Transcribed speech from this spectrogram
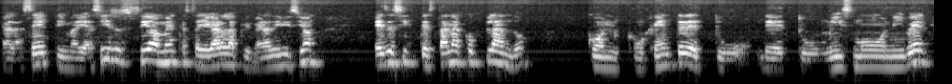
a la séptima. Y así sucesivamente hasta llegar a la primera división. Es decir, te están acoplando con, con gente de tu, de tu mismo nivel.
